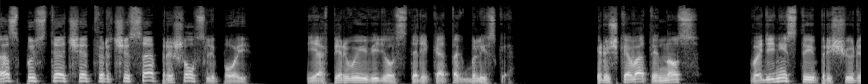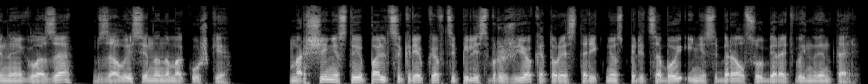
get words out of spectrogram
А спустя четверть часа пришел слепой. Я впервые видел старика так близко. Крючковатый нос, водянистые прищуренные глаза, залысина на макушке. Морщинистые пальцы крепко вцепились в ружье, которое старик нес перед собой и не собирался убирать в инвентарь.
